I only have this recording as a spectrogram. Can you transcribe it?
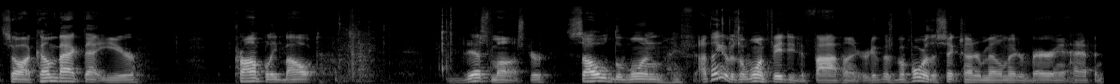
So I come back that year, promptly bought this monster, sold the one, I think it was a 150 to 500. It was before the 600 millimeter variant happened.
